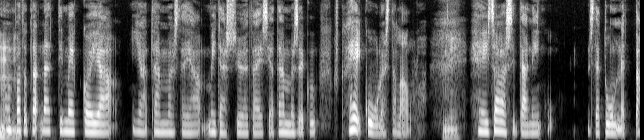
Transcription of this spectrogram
mm. onpa tota nätti mekko ja, ja tämmöistä ja mitä syötäisiä ja tämmöisiä, koska he ei kuule sitä laulua. Niin. He ei saa sitä, niin kuin, sitä tunnetta,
